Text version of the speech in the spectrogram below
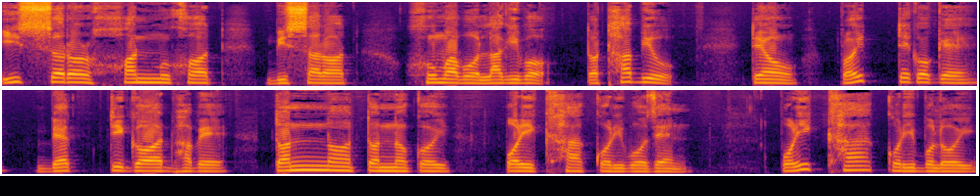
ঈশ্বৰৰ সন্মুখত বিচাৰত সোমাব লাগিব তথাপিও তেওঁ প্ৰত্যেককে ব্যক্তিগতভাৱে তন্ন তন্নকৈ পৰীক্ষা কৰিব যেন পৰীক্ষা কৰিবলৈ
